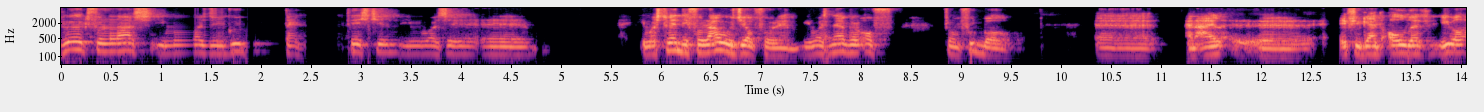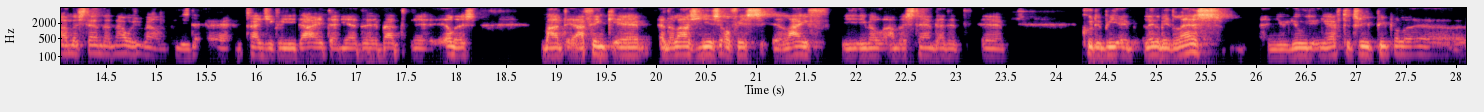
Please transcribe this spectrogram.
worked for us. He was a good tactician. He was a, a it was 24 hours job for him. He was never off from football. Uh, and I, uh, if you get older, you will understand that now. Well, he's uh, tragically he died and he had a bad uh, illness. But I think uh, in the last years of his life, he, will understand that it uh, could be a little bit less. and you you you have to treat people uh,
